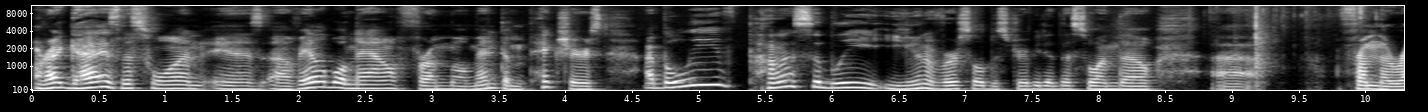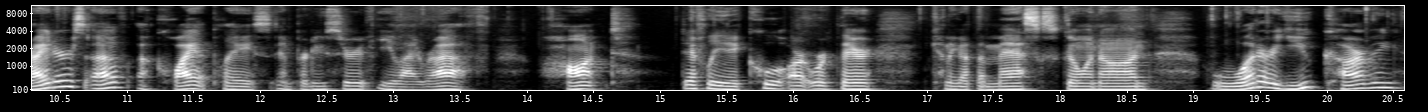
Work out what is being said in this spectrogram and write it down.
Alright, guys, this one is available now from Momentum Pictures. I believe possibly Universal distributed this one, though. Uh, from the writers of A Quiet Place and producer Eli Roth. Haunt. Definitely a cool artwork there. Kind of got the masks going on. What are you carving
